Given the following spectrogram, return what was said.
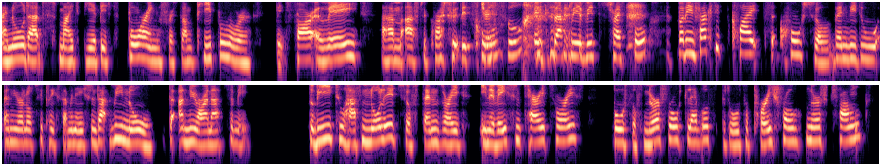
I know that might be a bit boring for some people or a bit far away um, after graduate a bit school. stressful. exactly, a bit stressful. But in fact, it's quite crucial when we do a neurological examination that we know the neuroanatomy. So we need to have knowledge of sensory innervation territories, both of nerve root levels, but also peripheral nerve trunks.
